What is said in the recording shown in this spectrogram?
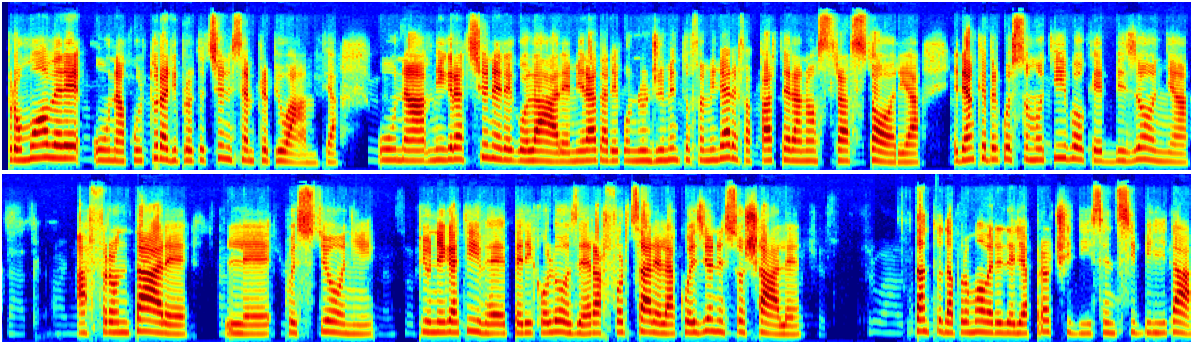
promuovere una cultura di protezione sempre più ampia. Una migrazione regolare mirata al ricongiungimento familiare fa parte della nostra storia ed è anche per questo motivo che bisogna affrontare le questioni più negative e pericolose rafforzare la coesione sociale, tanto da promuovere degli approcci di sensibilità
